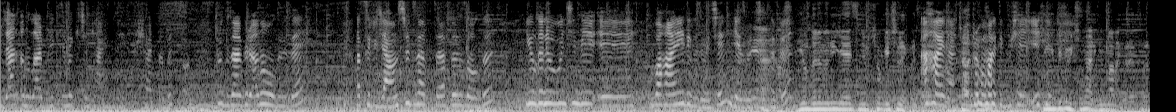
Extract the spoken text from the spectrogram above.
güzel anılar biriktirmek için kendimizi şartladık. Çok güzel bir anı oldu bize. Hatırlayacağımız çok güzel fotoğraflarımız oldu. Yıl dönümü bunun için bir eee, bahaneydi bizim için. Gezmek için Yani tabii. yıl dönümünün yeğesini biz çok geçirmek mesela. Aynen çok romantik bir şey. Çünkü bizim için her gün bana göre, fırına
